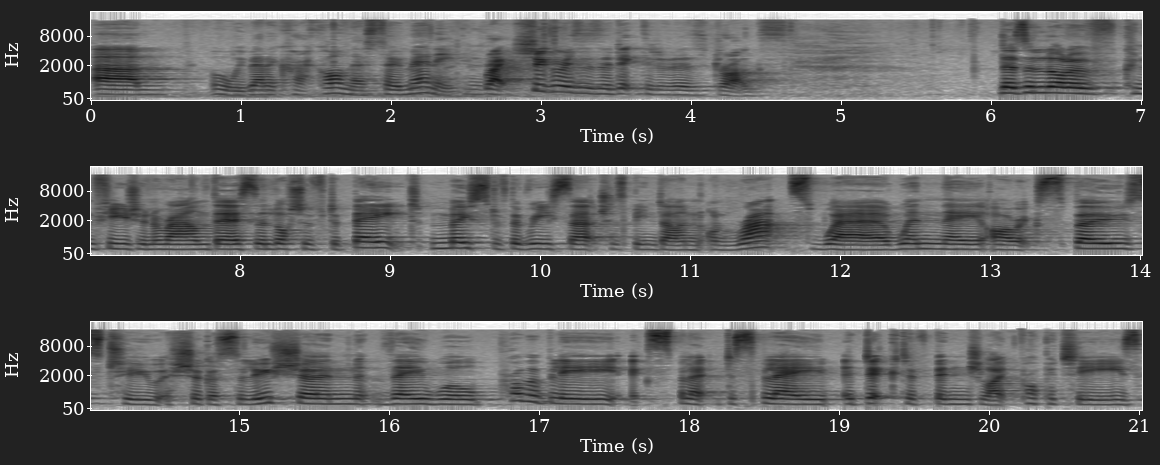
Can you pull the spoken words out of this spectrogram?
Um, oh, we better crack on. There's so many. Right, sugar is as addictive as drugs. There's a lot of confusion around this, a lot of debate. Most of the research has been done on rats, where when they are exposed to a sugar solution, they will probably display addictive binge like properties,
